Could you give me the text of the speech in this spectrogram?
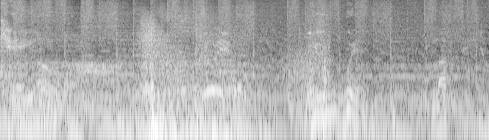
KO. You win, Luffy.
